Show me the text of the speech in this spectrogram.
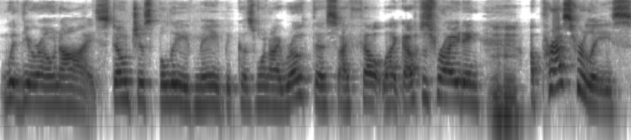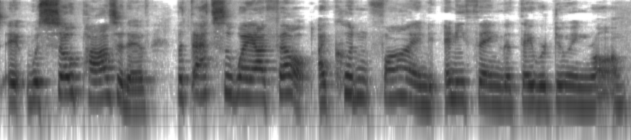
with your own eyes. Don't just believe me because when I wrote this, I felt like I was writing mm-hmm. a press release. It was so positive, but that's the way I felt. I couldn't find anything that they were doing wrong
